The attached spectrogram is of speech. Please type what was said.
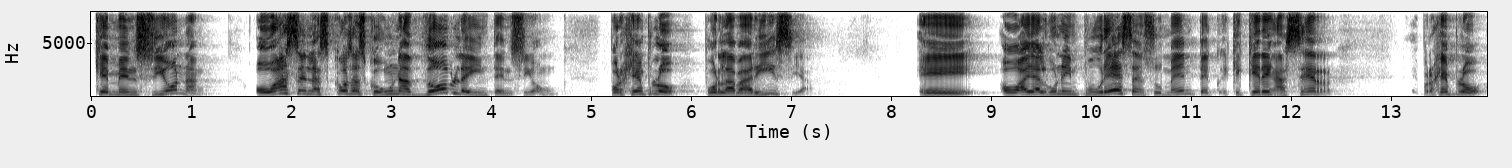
que mencionan o hacen las cosas con una doble intención, por ejemplo, por la avaricia, eh, o hay alguna impureza en su mente que quieren hacer, por ejemplo,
